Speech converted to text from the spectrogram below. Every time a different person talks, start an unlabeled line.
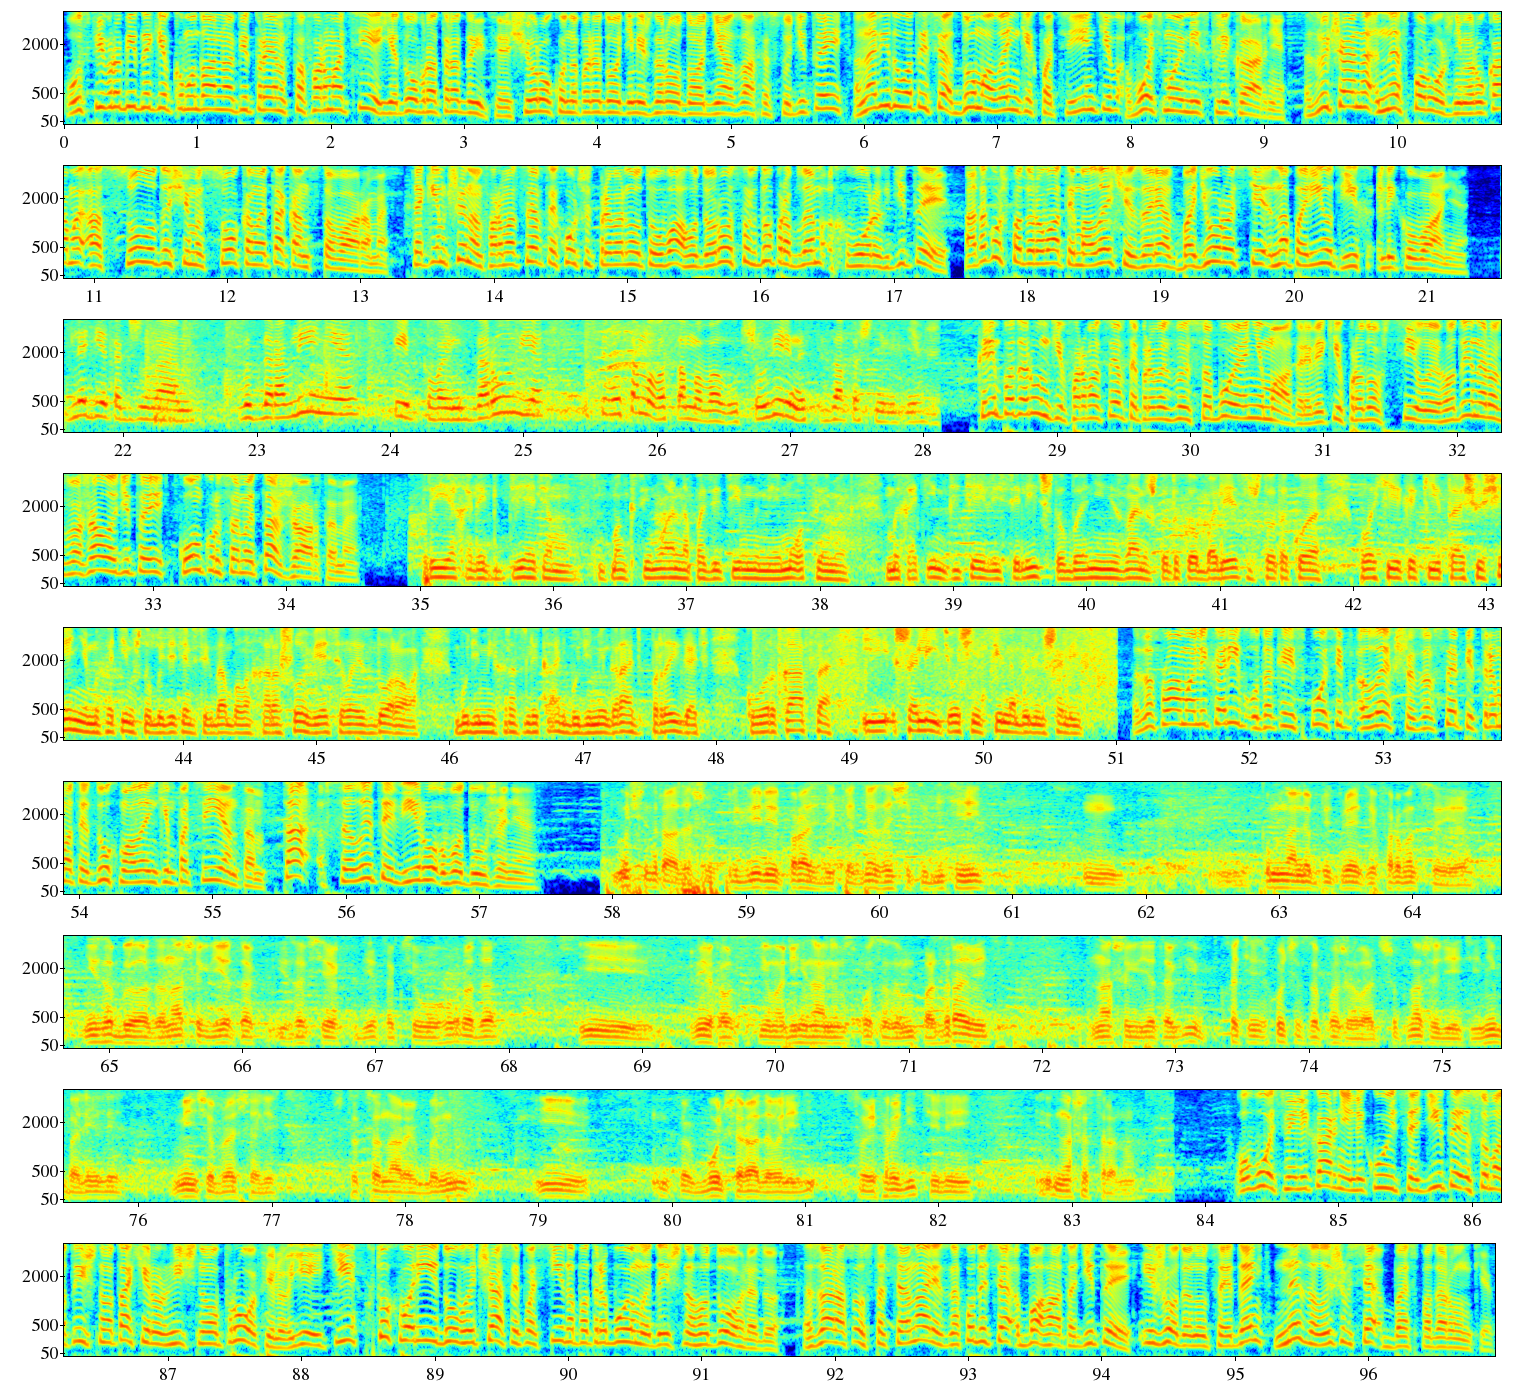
У співробітників комунального підприємства Фармація є добра традиція щороку напередодні міжнародного дня захисту дітей навідуватися до маленьких пацієнтів восьмої міськлікарні. Звичайно, не з порожніми руками, а з солодощами, соками та канцтоварами. Таким чином, фармацевти хочуть привернути увагу дорослих до проблем хворих дітей, а також подарувати малечі заряд бадьорості на період їх лікування.
Для деток желаем выздоровления, крепкого им здоровья и всего самого-самого лучшего, уверенности в завтрашнем дне.
Крім подарунків, фармацевти привезли з собою аніматорів, які впродовж цілої години розважали дітей конкурсами та жартами.
Приехали к детям с максимально позитивными эмоциями. Мы хотим детей веселить, чтобы они не знали, что такое болезнь, что такое плохие какие-то ощущения. Мы хотим, чтобы детям всегда было хорошо, весело и здорово. Будем их развлекать, будем играть, прыгать, кувыркаться и шалить. Очень сильно будем шалить.
За словами лікарів, у такий спосіб легше за все підтримати дух маленьким пацієнтам та вселити віру в одужання.
Очень рады, что в преддверии праздника Дня защиты детей коммунальное предприятие «Фармация» не забыло за наших деток и за всех деток всего города. И приехал таким оригинальным способом поздравить наших деток. И хочется пожелать, чтобы наши дети не болели, меньше обращались в стационары к больным и ну, как больше радовали своих родителей и нашу страну.
У восьмій лікарні лікуються діти соматичного та хірургічного профілю. Є й ті, хто хворіє довгий час і постійно потребує медичного догляду. Зараз у стаціонарі знаходиться багато дітей, і жоден у цей день не залишився без подарунків.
